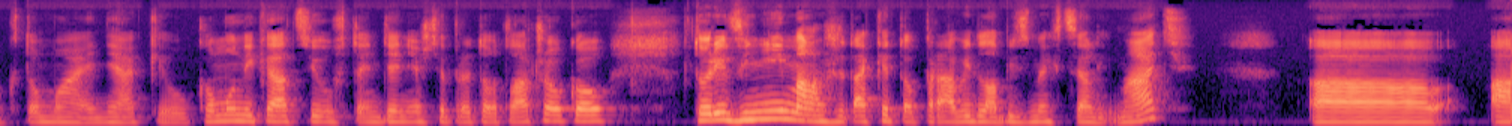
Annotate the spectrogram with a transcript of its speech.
k tomu aj nejakú komunikáciu v ten deň ešte pred tou tlačovkou, ktorý vnímal, že takéto pravidla by sme chceli mať. A, a,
